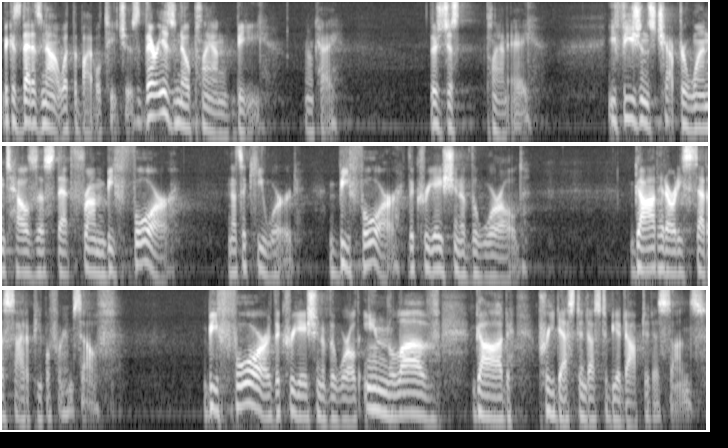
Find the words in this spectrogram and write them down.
because that is not what the Bible teaches. There is no plan B, okay? There's just plan A. Ephesians chapter 1 tells us that from before, and that's a key word, before the creation of the world, God had already set aside a people for himself. Before the creation of the world, in love, God predestined us to be adopted as sons.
